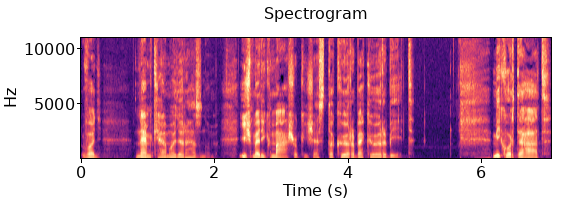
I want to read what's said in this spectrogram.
Vagy nem kell magyaráznom? Ismerik mások is ezt a körbe-körbét? Mikor tehát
